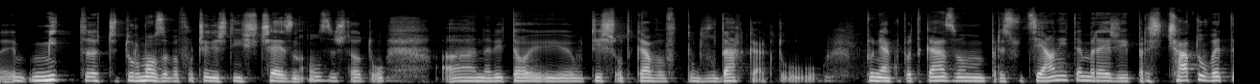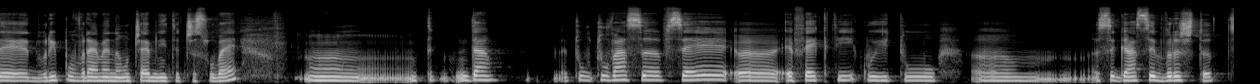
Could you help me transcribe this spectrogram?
е мит, че турмоза в училище е изчезнал, защото а, нали, той е отишъл така в подвода, както по казвам, през социалните мрежи, през чатовете, дори по време на учебните часове. да, това са все ефекти, които сега се връщат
